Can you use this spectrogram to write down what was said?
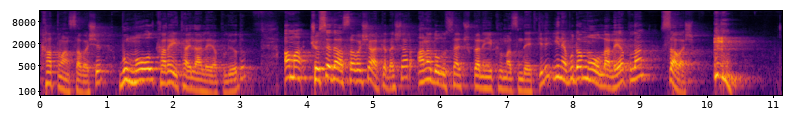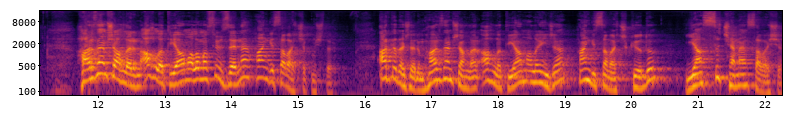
Katman Savaşı. Bu Moğol Karahitaylarla yapılıyordu. Ama Kösedağ Savaşı arkadaşlar Anadolu Selçuklarının yıkılmasında etkili. Yine bu da Moğollarla yapılan savaş. Harzemşahların Ahlat'ı yağmalaması üzerine hangi savaş çıkmıştır? Arkadaşlarım Harzemşahlar Ahlat'ı yağmalayınca hangi savaş çıkıyordu? Yassı Çemen Savaşı.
